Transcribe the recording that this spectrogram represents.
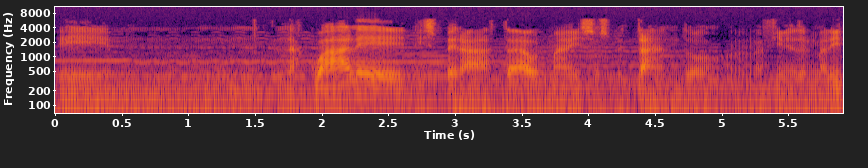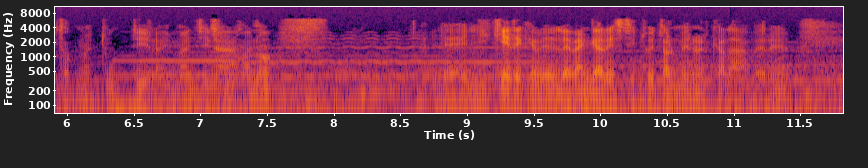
e, la quale, disperata, ormai sospettando la fine del marito, come tutti la immaginavano, eh, gli chiede che le venga restituito almeno il cadavere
